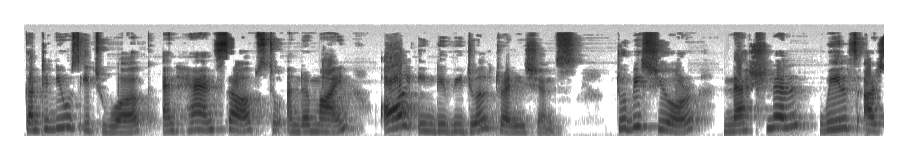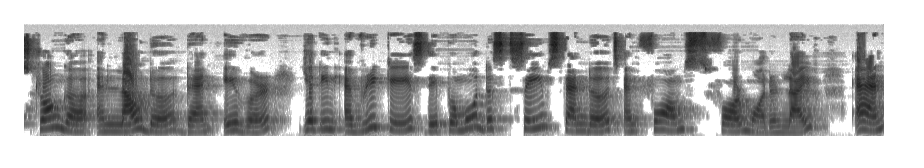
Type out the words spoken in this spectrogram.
continues its work and hence serves to undermine all individual traditions. To be sure, national wills are stronger and louder than ever, yet in every case they promote the same standards and forms for modern life and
